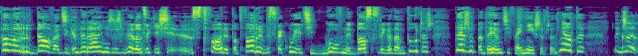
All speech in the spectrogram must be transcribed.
pomordować, generalnie rzecz biorąc jakieś e, stwory, potwory, wyskakuje ci główny boss, którego tam tłuczesz, też wypadają ci fajniejsze przedmioty, także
